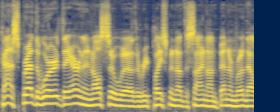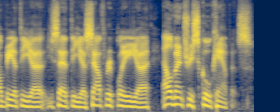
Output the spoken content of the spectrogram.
kind of spread the word there, and then also uh, the replacement of the sign on Benham Road. That'll be at the you said at the South Ripley Elementary School campus.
